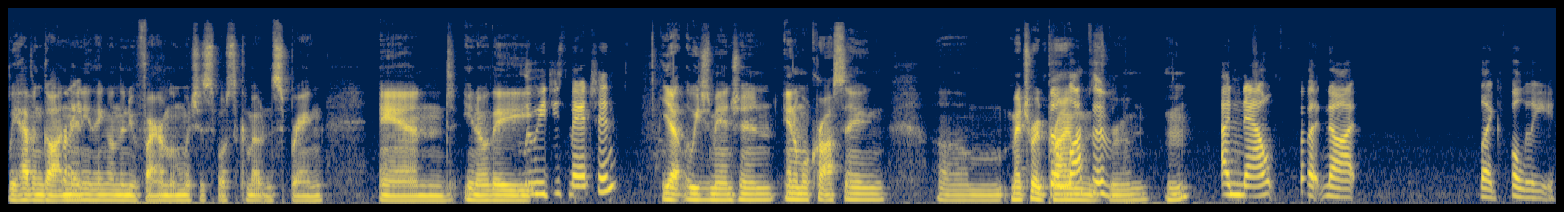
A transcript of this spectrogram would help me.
We haven't gotten Right. anything on the new Fire Emblem, which is supposed to come out in spring. And you know they, Luigi's Mansion. Yeah, Luigi's Mansion, Animal Crossing, um, Metroid So Prime lots of- rumored. Hmm? announced but not like fully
